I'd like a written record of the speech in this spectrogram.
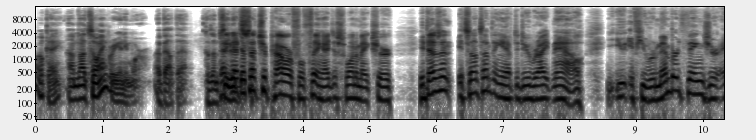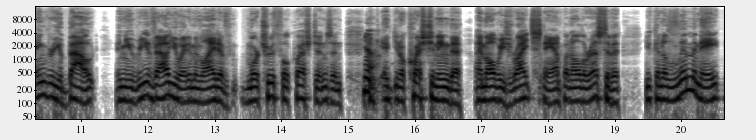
oh, okay, I'm not so angry anymore about that because I'm seeing that, That's such a powerful thing. I just want to make sure it doesn't, it's not something you have to do right now. You, if you remember things you're angry about, and you reevaluate them in light of more truthful questions and yeah. you know questioning the i'm always right stamp and all the rest of it you can eliminate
